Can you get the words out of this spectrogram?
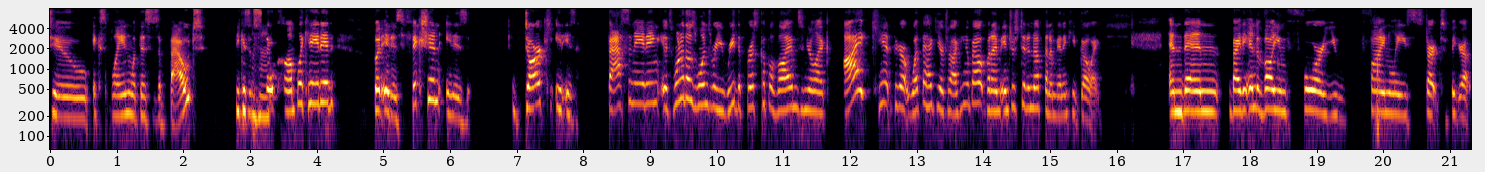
to explain what this is about because it's mm-hmm. so complicated, but it is fiction. It is dark. It is fascinating. It's one of those ones where you read the first couple of volumes and you're like, I can't figure out what the heck you're talking about, but I'm interested enough that I'm going to keep going. And then by the end of volume four, you finally start to figure out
